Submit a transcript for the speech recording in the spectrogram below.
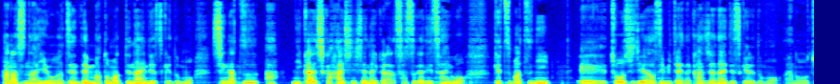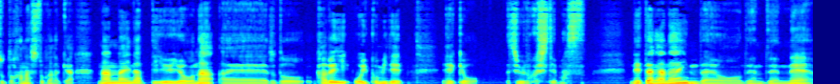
話す内容が全然まとまってないんですけども4月あ2回しか配信してないからさすがに最後月末にえー、帳尻合わせみたいな感じじゃないですけれどもあのちょっと話しとかなきゃなんないなっていうような、えー、ちょっと軽い追い込みで、えー、今日収録してます。ネタがないんだよ全然ね。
